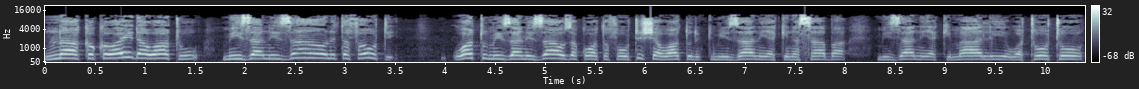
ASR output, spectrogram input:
na kwa kawaida watu mizani zao ni tofauti. Watu mizani zao za kuwatofautisha watu ni mizani ya kinasaba mizani ya kimali watoto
